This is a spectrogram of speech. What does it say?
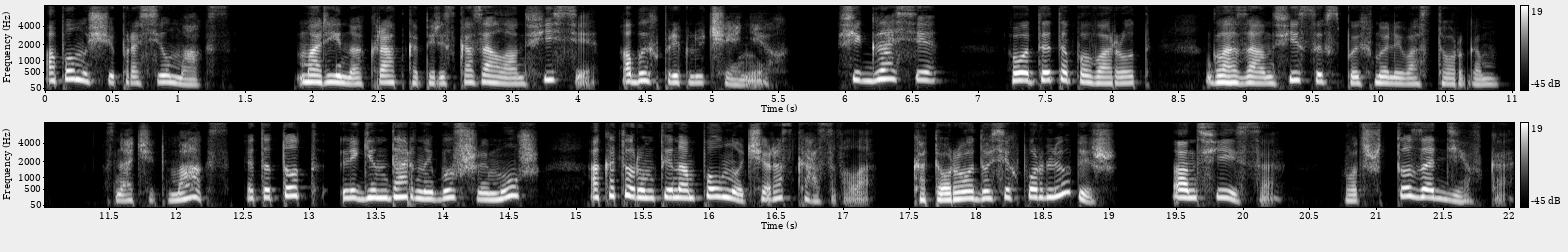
о помощи просил Макс. Марина кратко пересказала Анфисе об их приключениях. «Фига себе! Вот это поворот!» Глаза Анфисы вспыхнули восторгом. «Значит, Макс — это тот легендарный бывший муж, о котором ты нам полночи рассказывала, которого до сих пор любишь? Анфиса, вот что за девка!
